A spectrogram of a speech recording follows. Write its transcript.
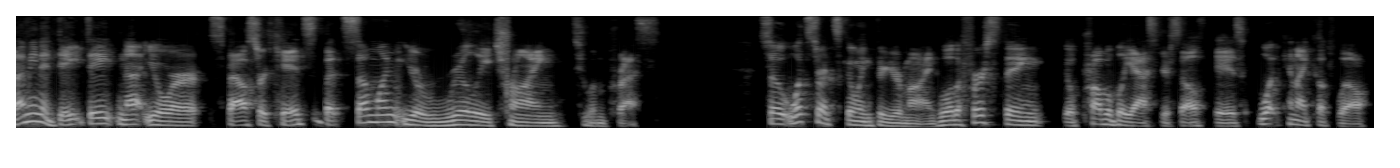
And I mean a date date, not your spouse or kids, but someone you're really trying to impress. So, what starts going through your mind? Well, the first thing you'll probably ask yourself is, What can I cook well?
